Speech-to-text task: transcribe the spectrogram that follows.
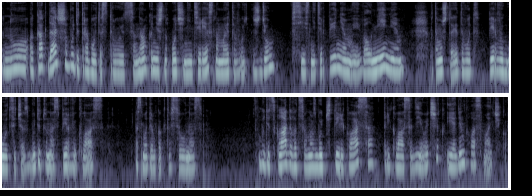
Но а как дальше будет работа строиться? Нам, конечно, очень интересно. Мы этого ждем все с нетерпением и волнением, потому что это вот первый год сейчас будет у нас первый класс. Посмотрим, как это все у нас будет складываться. У нас будет четыре класса, три класса девочек и один класс мальчиков.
